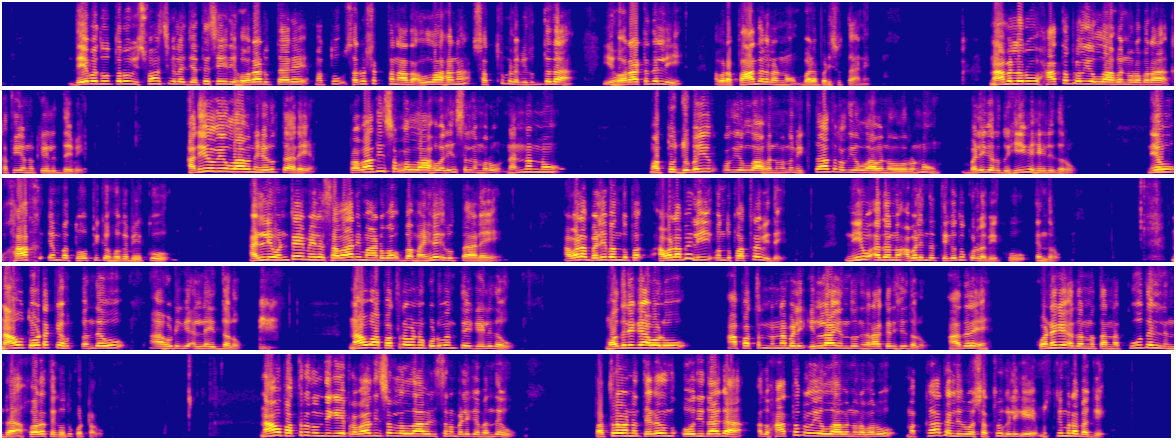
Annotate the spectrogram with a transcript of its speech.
ದೇವದೂತರು ವಿಶ್ವಾಸಿಗಳ ಜತೆ ಸೇರಿ ಹೋರಾಡುತ್ತಾರೆ ಮತ್ತು ಸರ್ವಶಕ್ತನಾದ ಅಲ್ಲಾಹನ ಶತ್ರುಗಳ ವಿರುದ್ಧದ ಈ ಹೋರಾಟದಲ್ಲಿ ಅವರ ಪಾದಗಳನ್ನು ಬಲಪಡಿಸುತ್ತಾನೆ. ನಾವೆಲ್ಲರೂ ಹಾತಬ್ ರಲಿಯುಲ್ಲಾಹನವರವರ ಕಥೆಯನ್ನು ಕೇಳಿದ್ದೇವೆ. ಅಲಿ ರಜಿಯುಲ್ಲಾಹನ್ನು ಹೇಳುತ್ತಾರೆ, ಪ್ರವಾದಿ ಸಲ್ಲಲ್ಲಾಹು ಅಲೀಸಲ್ಲಮರು ನನ್ನನ್ನು ಮತ್ತು ಜುಬೈರ್ ರದಿಯುಲ್ಲಾಹನವನ್ನು ಮಿಕ್ತಾದ್ ರದಿಯುಲ್ಲಾಹನವರನ್ನು ಬಳಿಗರೆದು ಹೀಗೆ ಹೇಳಿದರು. ನೀವು ಖಾಖ್ ಎಂಬ ತೋಪಿಗೆ ಹೋಗಬೇಕು. ಅಲ್ಲಿ ಒಂಟೆಯ ಮೇಲೆ ಸವಾರಿ ಮಾಡುವ ಒಬ್ಬ ಮಹಿಳೆ ಇರುತ್ತಾಳೆ. ಅವಳ ಬಳಿ ಬಂದು ಪ, ಅವಳ ಬಳಿ ಒಂದು ಪತ್ರವಿದೆ. ನೀವು ಅದನ್ನು ಅವಳಿಂದ ತೆಗೆದುಕೊಳ್ಳಬೇಕು ಎಂದರು. ನಾವು ತೋಟಕ್ಕೆ ಬಂದೆವು, ಆ ಹುಡುಗಿ ಅಲ್ಲೇ ಇದ್ದಳು. ನಾವು ಆ ಪತ್ರವನ್ನು ಕೊಡುವಂತೆ ಕೇಳಿದೆವು. ಮೊದಲಿಗೆ ಅವಳು ಆ ಪತ್ರ ನನ್ನ ಬಳಿ ಇಲ್ಲ ಎಂದು ನಿರಾಕರಿಸಿದಳು. ಆದರೆ ಕೊನೆಗೆ ಅದನ್ನು ತನ್ನ ಕೂದಲಿನಿಂದ ಹೊರ ತೆಗೆದುಕೊಟ್ಟಳು ನಾವು ಪತ್ರದೊಂದಿಗೆ ಪ್ರವಾದಿ ಅಲಿಸನ ಬಳಿಗೆ ಬಂದೆವು. ಪತ್ರವನ್ನು ತೆರೆದು ಓದಿದಾಗ ಅದು ಹಾತಬ್ರವನ್ನರವರು ಮಕ್ಕಾದಲ್ಲಿರುವ ಶತ್ರುಗಳಿಗೆ ಮುಸ್ಲಿಮರ ಬಗ್ಗೆ.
